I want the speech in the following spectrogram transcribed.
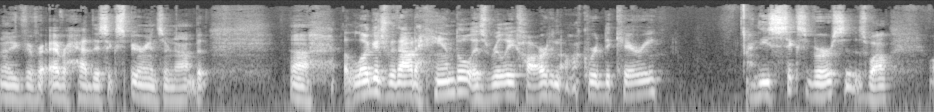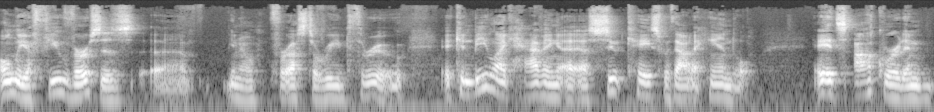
I don't know if you've ever, ever had this experience or not, but uh, luggage without a handle is really hard and awkward to carry. And these six verses, while only a few verses, uh, you know, for us to read through, it can be like having a, a suitcase without a handle. It's awkward and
